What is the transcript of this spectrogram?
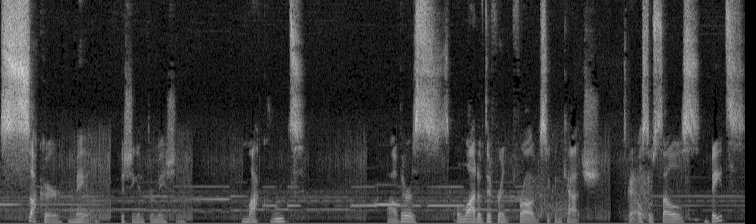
Sucker male fishing information. Mock root. Wow, there's a lot of different frogs you can catch. This guy also sells baits.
